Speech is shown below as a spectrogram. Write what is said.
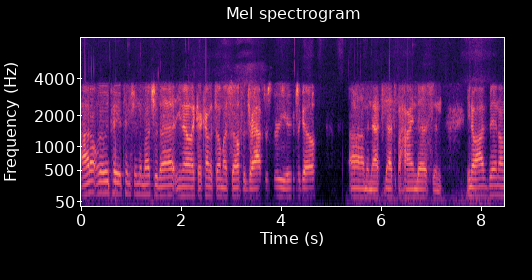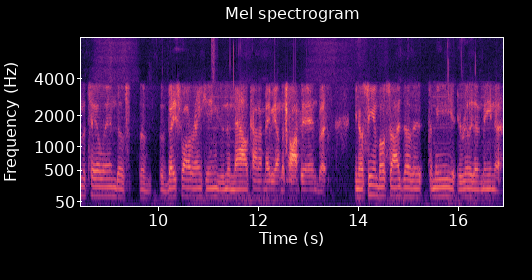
I don't really pay attention to much of that. You know, like I kind of tell myself the draft was three years ago, um, and that's that's behind us and you know, I've been on the tail end of, of, of baseball rankings and then now kind of maybe on the top end, but you know, seeing both sides of it to me, it really doesn't mean uh,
